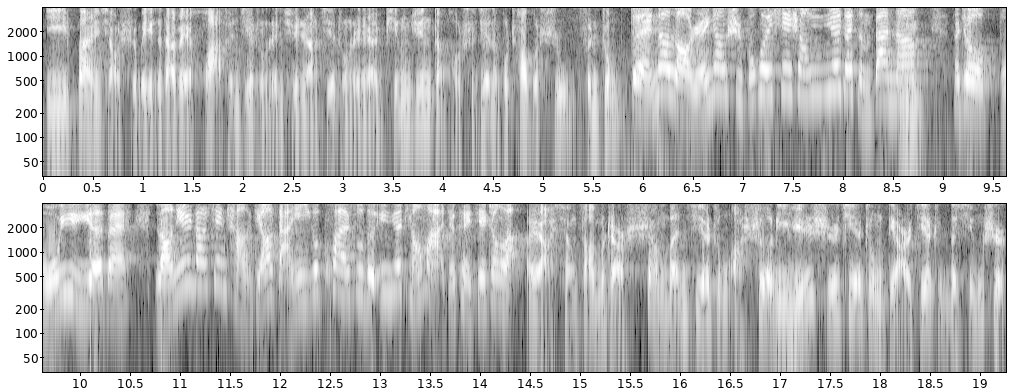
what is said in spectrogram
以半小时为一个单位划分接种人群，让接种人员平均等候时间呢不超过十五分钟。对，那老人要是不会线上预约该怎么办呢？嗯那就不预约呗。老年人到现场，只要打印一个快速的预约条码就可以接种了。哎呀，像咱们这儿上门接种啊，设立临时接种点儿接种的形式，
